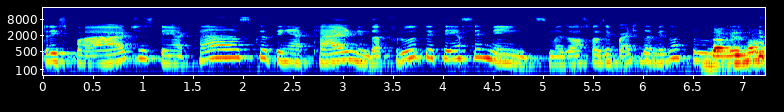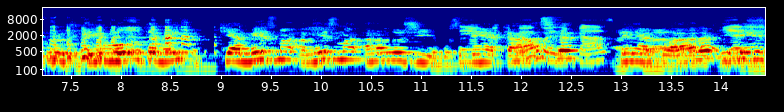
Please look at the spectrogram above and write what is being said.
Três partes, tem a casca, tem a carne da fruta e tem as sementes, mas elas fazem parte da mesma fruta. Da mesma fruta. Tem o ovo também, que é a mesma, a mesma analogia. Você tem, a, ca- mesma coisa, a casca, casca. tem a clara clara e, e a tem a gema.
